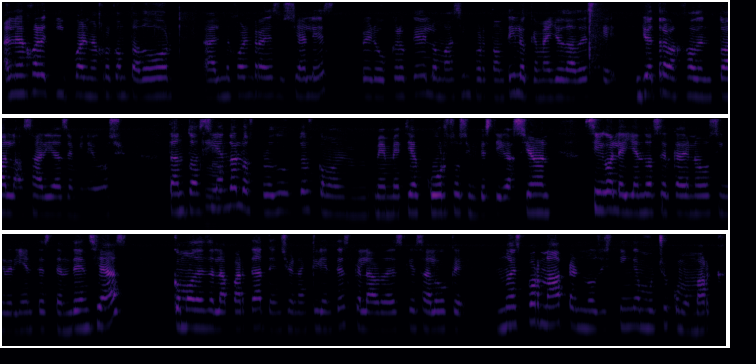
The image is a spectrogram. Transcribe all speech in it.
al mejor equipo, al mejor contador, al mejor en redes sociales, pero creo que lo más importante y lo que me ha ayudado es que yo he trabajado en todas las áreas de mi negocio tanto haciendo los productos como me metí a cursos, investigación, sigo leyendo acerca de nuevos ingredientes, tendencias, como desde la parte de atención a clientes, que la verdad es que es algo que no es por nada, pero nos distingue mucho como marca.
